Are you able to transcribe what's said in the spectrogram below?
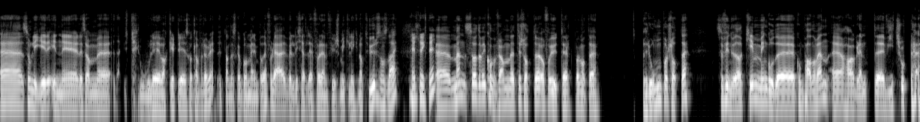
Eh, som ligger inni liksom eh, Det er utrolig vakkert i Skottland for øvrig, uten at jeg skal gå mer inn på det, for det er veldig kjedelig for en fyr som ikke liker natur, sånn som deg. Helt riktig. Eh, men så da vi kommer fram til Slottet og får utdelt på en måte rom på Slottet, så finner vi ut at Kim, min gode kompan og venn, eh, har glemt eh, hvit skjorte.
